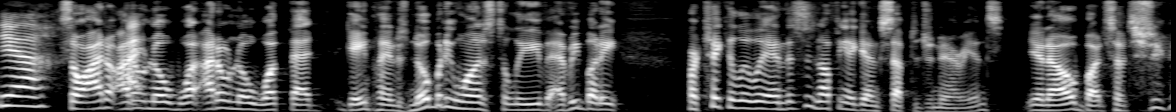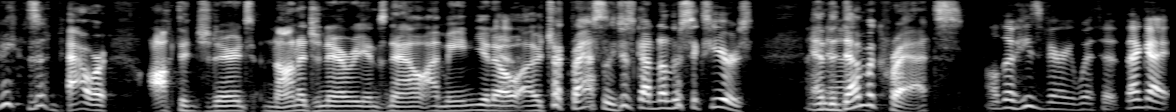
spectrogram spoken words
Yeah. So I don't, I don't know what I don't know what that game plan is. Nobody wants to leave. Everybody, particularly, and this is nothing against septuagenarians, you know, but septuagenarians in power, octogenarians, nonagenarians now. I mean, you know, uh, Chuck Grassley just got another six years, and the. Democrats. Although he's very with it. That guy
